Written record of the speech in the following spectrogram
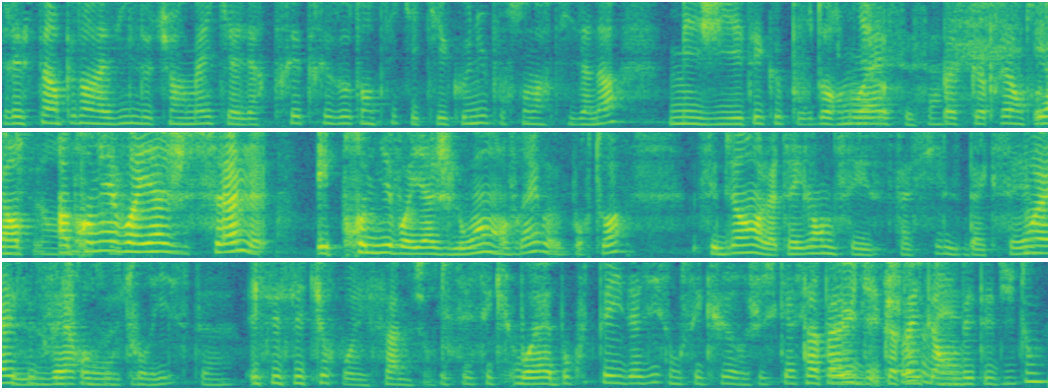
rester un peu dans la ville de Chiang Mai qui a l'air très très authentique et qui est connue pour son artisanat, mais j'y étais que pour dormir. Ouais, c'est ça. Parce qu'après, entre Et un, un premier voyage seul et premier voyage loin en vrai pour toi, c'est bien. La Thaïlande c'est facile d'accès, Ouais, c'est ce ouvert aux aussi. touristes. Et c'est sécure pour les femmes surtout. Et c'est Ouais, beaucoup de pays d'Asie sont sécures jusqu'à ce T'as qu'il pas, eu, pas été mais- embêtée du tout?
